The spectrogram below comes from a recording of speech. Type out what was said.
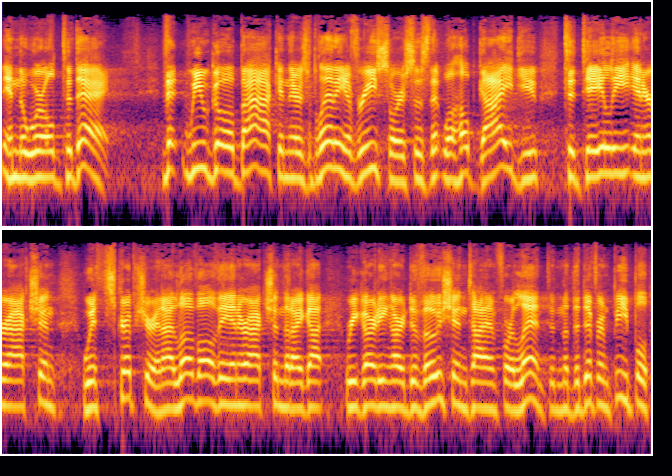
in the world today. That we go back, and there's plenty of resources that will help guide you to daily interaction with Scripture. And I love all the interaction that I got regarding our devotion time for Lent and the different people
